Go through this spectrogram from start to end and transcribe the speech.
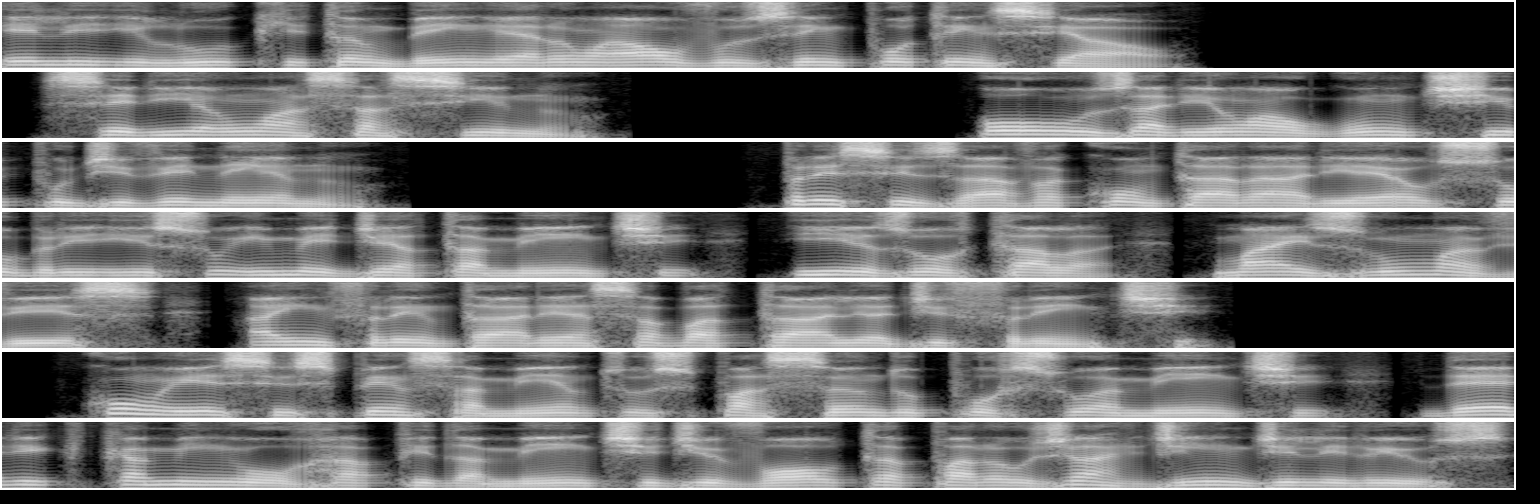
ele e Luke também eram alvos em potencial. Seria um assassino. Ou usariam algum tipo de veneno. Precisava contar a Ariel sobre isso imediatamente, e exortá-la, mais uma vez, a enfrentar essa batalha de frente. Com esses pensamentos passando por sua mente, Derek caminhou rapidamente de volta para o jardim de lírios,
